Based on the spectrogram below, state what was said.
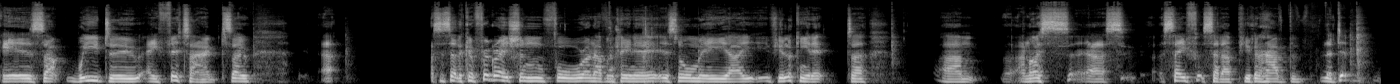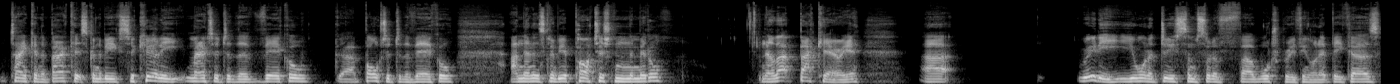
is that we do a fit out. So, uh, as I said, the configuration for an oven cleaner is normally, if you're looking at it, um, a nice safe setup. You can have the, the dip tank in the back. It's going to be securely mounted to the vehicle, uh, bolted to the vehicle, and then there's going to be a partition in the middle. Now that back area uh, really you want to do some sort of uh, waterproofing on it because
